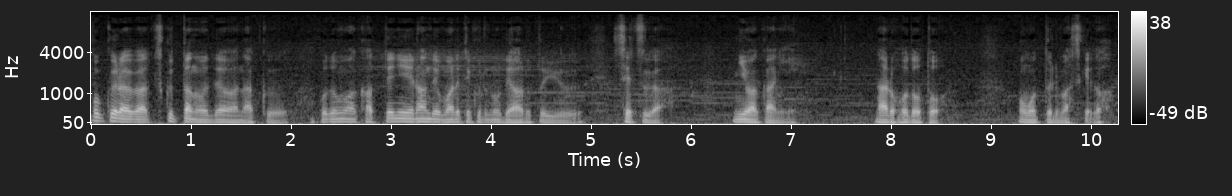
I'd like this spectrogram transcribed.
僕らが作ったのではなく子供は勝手に選んで生まれてくるのであるという説がにわかになるほどと思っておりますけど。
